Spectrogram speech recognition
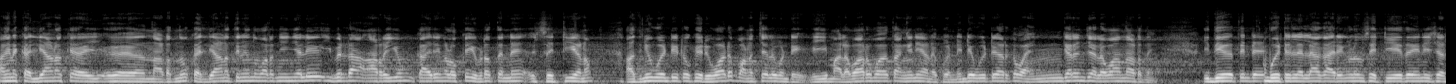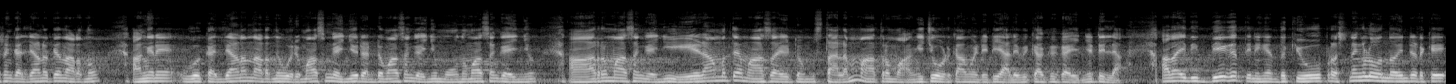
അങ്ങനെ കല്യാണമൊക്കെ നടന്നു. കല്യാണത്തിന് എന്ന് പറഞ്ഞു കഴിഞ്ഞാൽ ഇവരുടെ അറിയും കാര്യങ്ങളൊക്കെ ഇവിടെ തന്നെ സെറ്റ് ചെയ്യണം. അതിന് വേണ്ടിയിട്ടൊക്കെ ഒരുപാട് പണച്ചെലവുണ്ട് ഈ മലബാർ ഭാഗത്ത് അങ്ങനെയാണ്. പെണ്ണിന്റെ വീട്ടുകാർക്ക് ഭയങ്കരം ചിലവാണ് നടന്നത് ഇദ്ദേഹത്തിന്റെ വീട്ടിലെല്ലാ കാര്യങ്ങളും സെറ്റ് ചെയ്തതിന് ശേഷം കല്യാണമൊക്കെ നടന്നു. അങ്ങനെ കല്യാണം നടന്നു ഒരു മാസം കഴിഞ്ഞു രണ്ട് മാസം കഴിഞ്ഞു മൂന്ന് മാസം കഴിഞ്ഞു ആറ് മാസം കഴിഞ്ഞു ഏഴാമത്തെ മാസമായിട്ടും സ്ഥലം മാത്രം വാങ്ങിച്ചു കൊടുക്കാൻ വേണ്ടിയിട്ട് ഈ അലവിക്കാക്ക് കഴിഞ്ഞിട്ടില്ല. അതായത് ഇദ്ദേഹത്തിന് എന്തൊക്കെയോ പ്രശ്നങ്ങൾ വന്നു. അതിന്റെ ഇടയ്ക്ക്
